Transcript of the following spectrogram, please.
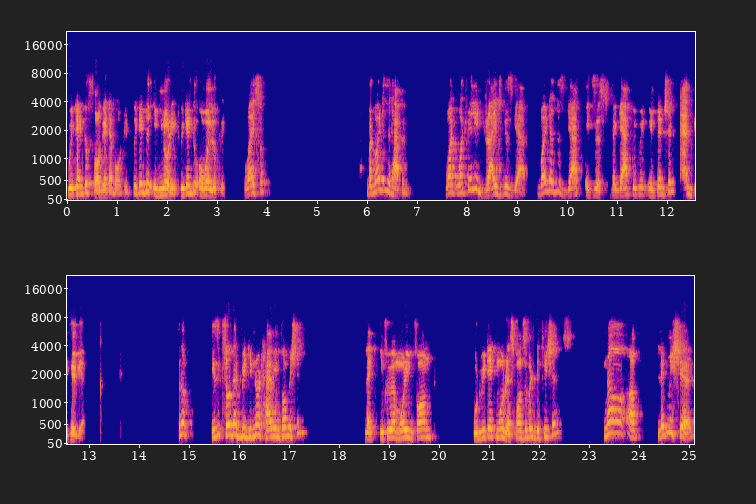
we tend to forget about it. We tend to ignore it. We tend to overlook it. Why so? But why does it happen? What, what really drives this gap? Why does this gap exist? The gap between intention and behavior. You know, is it so that we did not have information? Like if we were more informed, would we take more responsible decisions? Now, uh, let me share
